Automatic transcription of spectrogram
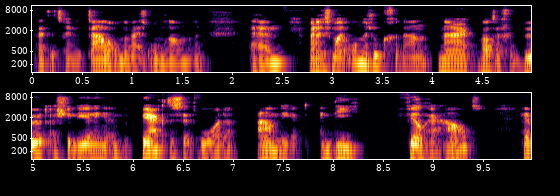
uit het genitale onderwijs onder andere. Um, maar er is mooi onderzoek gedaan naar wat er gebeurt als je leerlingen een beperkte set woorden aanleert en die veel herhaalt. Hè,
